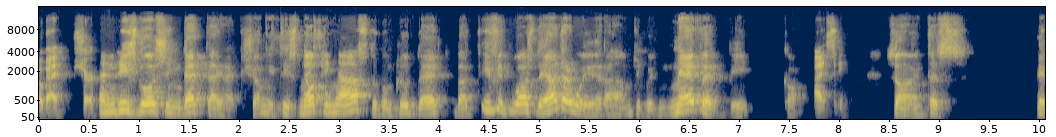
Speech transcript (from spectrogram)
Okay, sure. And this goes in that direction. It is not enough to conclude that, but if it was the other way around, it would never be convex. I see. So it is a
